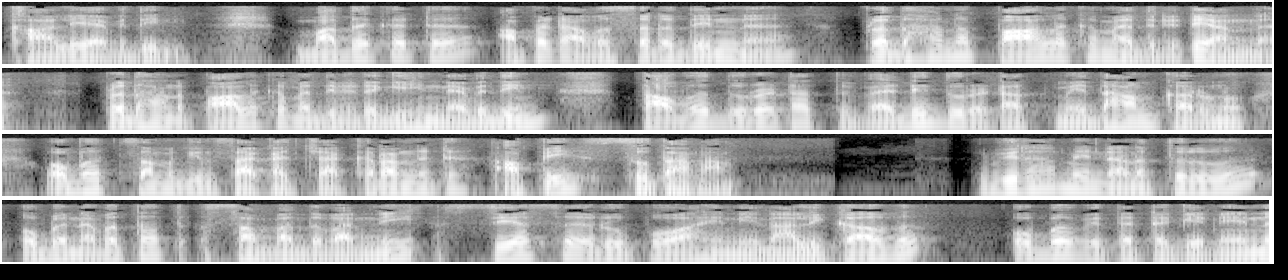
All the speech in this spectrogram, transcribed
කාලය ඇවිදින්. මදකට අපට අවසර දෙන්න ප්‍රධාන පාලක මැදිරියට යන්න. ප්‍රධාන පාලක මැදිරියට ගිහින් ඇවිදින් තව දුරටත් වැඩි දුරටත් මේ දහම් කරුණු ඔබත් සමගින් සාකච්ඡා කරන්නට අපි සූදානම්. විරාමයෙන් අනතුරුව ඔබ නැවතත් සම්බන්ධ වන්නේ සියස රූපවාහිනී නාලිකාව ඔබ වෙතට ගෙනෙන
